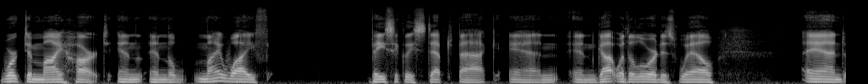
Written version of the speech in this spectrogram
worked in my heart and, and the, my wife basically stepped back and, and got with the Lord as well and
